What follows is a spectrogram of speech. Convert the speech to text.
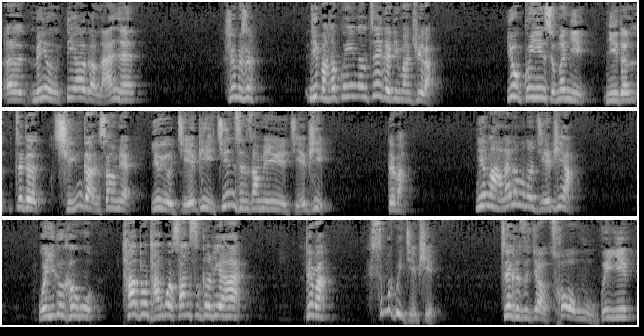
呃没有第二个男人，是不是？你把它归因到这个地方去了，又归因什么？你你的这个情感上面又有洁癖，精神上面又有洁癖，对吧？你哪来那么多洁癖啊？我一个客户，他都谈过三四个恋爱，对吧？”什么鬼洁癖？这个是叫错误归因。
